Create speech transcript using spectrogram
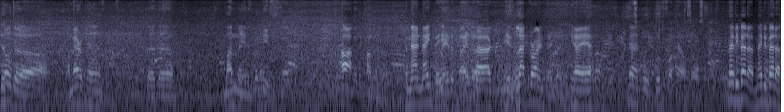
You know the American, the the man-made beef. Ah, the the man-made beef. made by the Uh, lab grown. Yeah, yeah. Yeah, yeah, It's good, good for health also. Maybe better, maybe better.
